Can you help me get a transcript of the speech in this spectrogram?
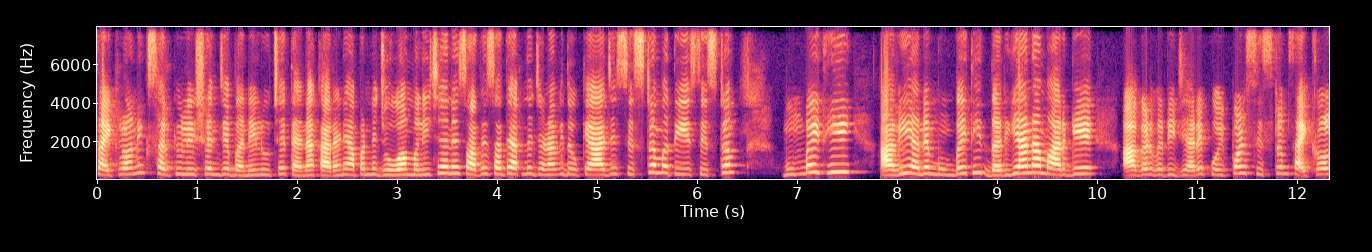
સાયક્લોનિક સર્ક્યુલેશન જે બનેલું છે તેના કારણે આપણને જોવા મળી છે અને સાથે સાથે આપને જણાવી દઉં કે આ જે સિસ્ટમ હતી એ સિસ્ટમ મુંબઈથી આવી અને મુંબઈથી દરિયાના માર્ગે આગળ વધી. જ્યારે કોઈ પણ સિસ્ટમ સાયક્લો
